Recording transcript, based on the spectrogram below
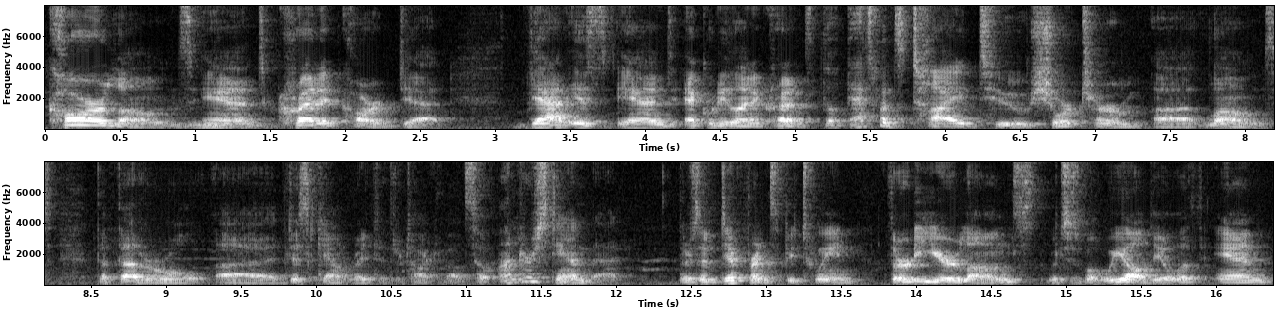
car loans and credit card debt that is and equity line of credits that's what's tied to short-term uh, loans the federal uh, discount rate that they're talking about so understand that there's a difference between 30-year loans which is what we all deal with and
